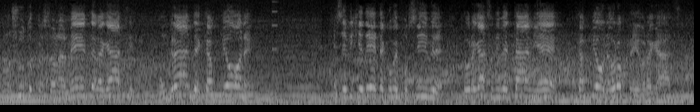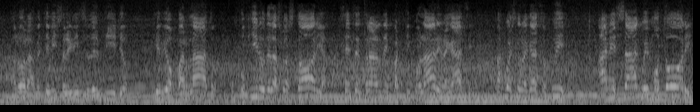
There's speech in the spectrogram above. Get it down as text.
conosciuto personalmente ragazzi, un grande campione. E se vi chiedete com'è possibile che un ragazzo di 20 anni è campione europeo, ragazzi, allora avete visto all'inizio del video che vi ho parlato un pochino della sua storia, senza entrare nei particolari, ragazzi, ma questo ragazzo qui ha nel sangue i motori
